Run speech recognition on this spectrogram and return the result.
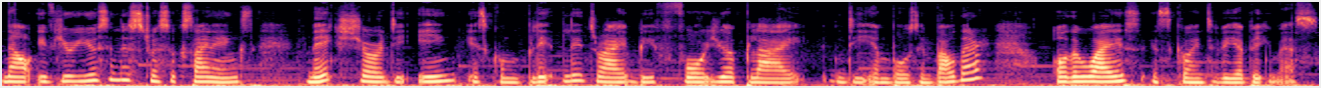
Now if you're using the Distress Oxide inks make sure the ink is completely dry before you apply the embossing powder. Otherwise it's going to be a big mess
